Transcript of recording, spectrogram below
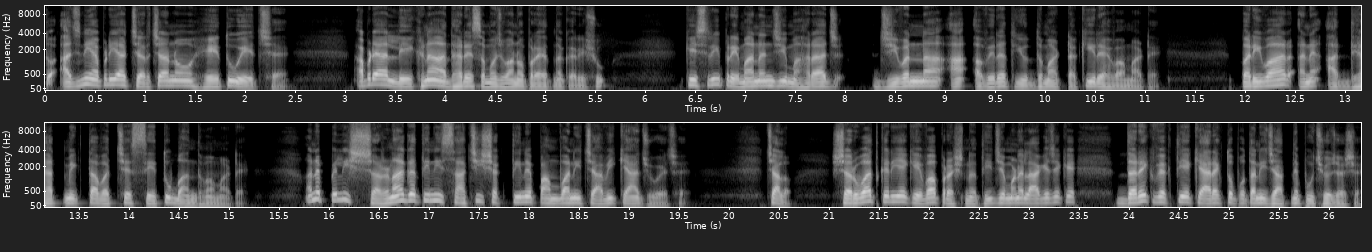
તો આજની આપણી આ ચર્ચાનો હેતુ એ જ છે. આપણે આ લેખના આધારે સમજવાનો પ્રયત્ન કરીશું કે શ્રી પ્રેમાનંદજી મહારાજ જીવનના આ અવિરત યુદ્ધમાં ટકી રહેવા માટે પરિવાર અને આધ્યાત્મિકતા વચ્ચે સેતુ બાંધવા માટે. અને પેલી શરણાગતિની સાચી શક્તિને પામવાની ચાવી ક્યાં જુએ છે? ચાલો, શરૂઆત કરીએ એક એવા પ્રશ્નથી જે મને લાગે છે કે દરેક વ્યક્તિએ ક્યારેક તો પોતાની જાતને પૂછ્યું જશે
